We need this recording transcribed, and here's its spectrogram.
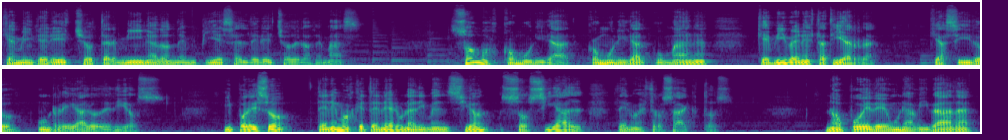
que mi derecho termina donde empieza el derecho de los demás. Somos comunidad, comunidad humana que vive en esta tierra, que ha sido un regalo de Dios. Y por eso tenemos que tener una dimensión social de nuestros actos. No puede una vivada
